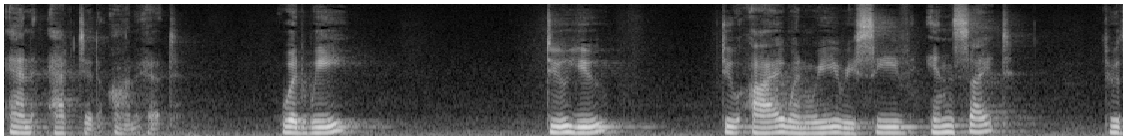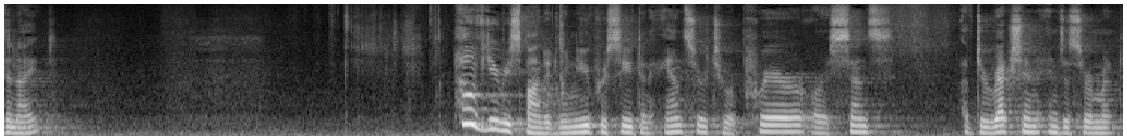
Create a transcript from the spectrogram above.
and acted on it. Would we? Do you? Do I when we receive insight through the night? How have you responded when you perceived an answer to a prayer or a sense of direction and discernment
